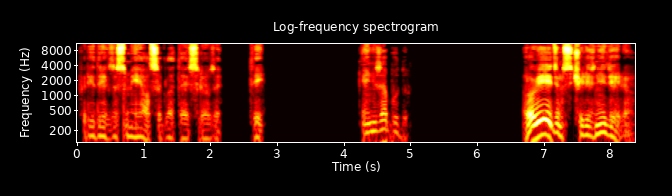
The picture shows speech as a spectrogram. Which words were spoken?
Фридрих засмеялся, глотая слезы. Ты. Я не забуду. Увидимся через неделю,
